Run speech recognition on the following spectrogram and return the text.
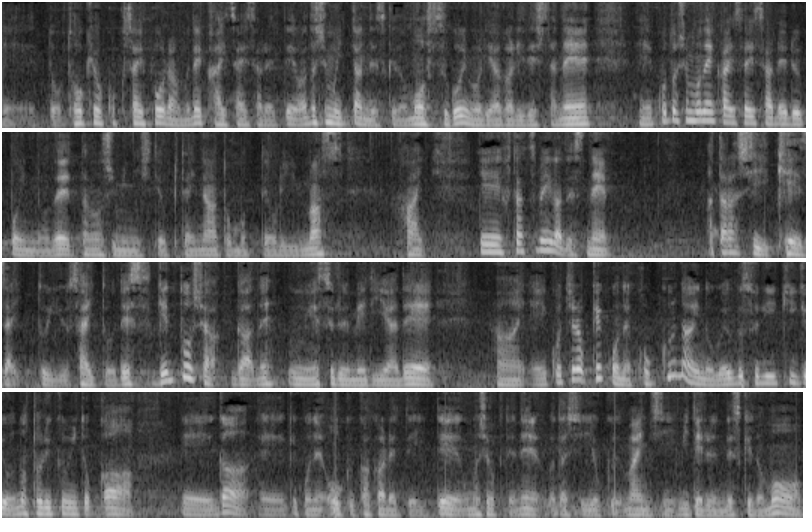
えーと、東京国際フォーラムで開催されて私も行ったんですけどもすごい盛り上がりでしたね、えー、今年もね開催されるっぽいので楽しみにしておきたいなと思っております。はい、えー、2つ目がですね新しい経済というサイトです。幻冬舎がね運営するメディアではい、えー、こちら結構ね国内の Web3 企業の取り組みとかえー、が、えー、結構ね多く書かれていて面白くてね私よく毎日見てるんですけども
